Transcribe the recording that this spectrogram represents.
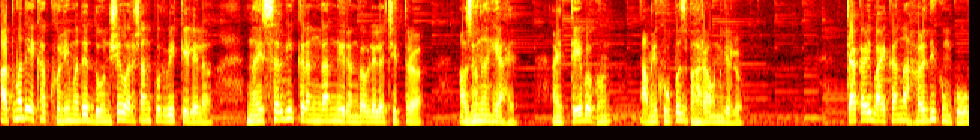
आतमध्ये एका खोलीमध्ये दोनशे वर्षांपूर्वी केलेलं नैसर्गिक रंगांनी रंगवलेलं चित्र अजूनही आहे. आणि ते बघून आम्ही खूपच भारावून गेलो. त्या काळी बायकांना हळदी कुंकू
